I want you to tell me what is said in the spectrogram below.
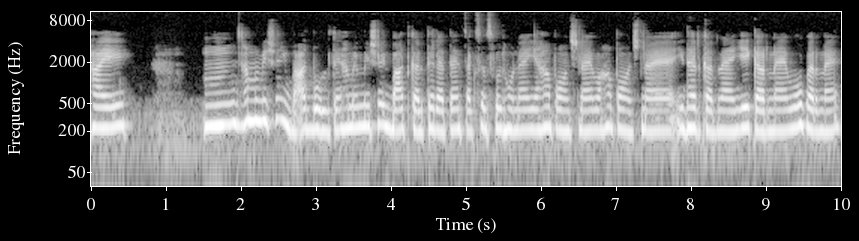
हाय हम हमेशा एक बात बोलते हैं, हम हमेशा एक बात करते रहते हैं सक्सेसफुल होना है, यहाँ पहुँचना है, वहाँ पहुँचना है, इधर करना है, ये करना है, वो करना है।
